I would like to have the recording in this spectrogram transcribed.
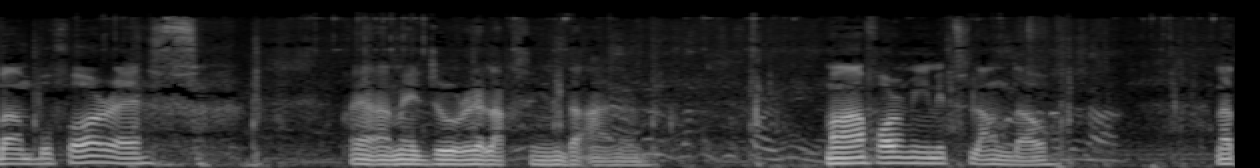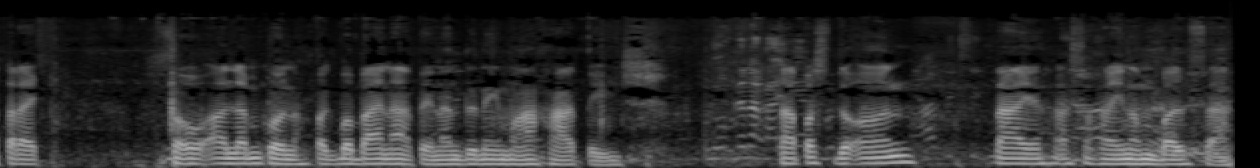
bamboo forest. Kaya medyo relaxing yung daanan. Mga 4 minutes lang daw na trek. So alam ko na pagbaba natin nandun na yung mga cottage. Tapos doon tayo sasakay ng balsa.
